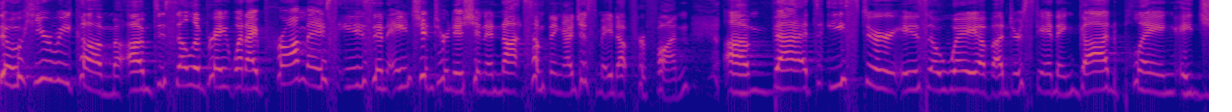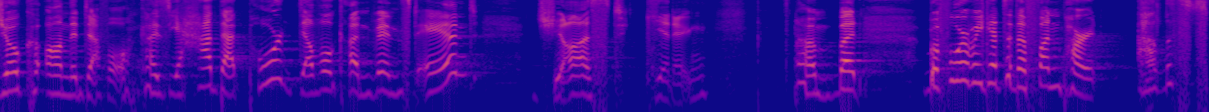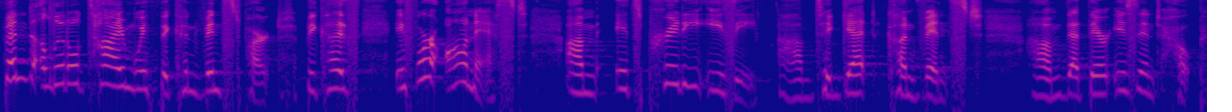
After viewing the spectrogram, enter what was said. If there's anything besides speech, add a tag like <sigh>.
So here we come um, to celebrate what I promise is an ancient tradition and not something I just made up for fun. Um, that Easter is a way of understanding God playing a joke on the devil, because you had that poor devil convinced and just kidding. Um, but before we get to the fun part, uh, let's spend a little time with the convinced part, because if we're honest, um, it's pretty easy um, to get convinced um, that there isn't hope.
